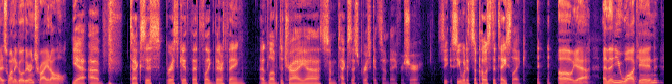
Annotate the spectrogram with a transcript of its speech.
I just want to go there and try it all. Yeah. Uh, Texas brisket. That's like their thing. I'd love to try uh, some Texas brisket someday for sure. See, see what it's supposed to taste like. Oh yeah. And then you walk in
